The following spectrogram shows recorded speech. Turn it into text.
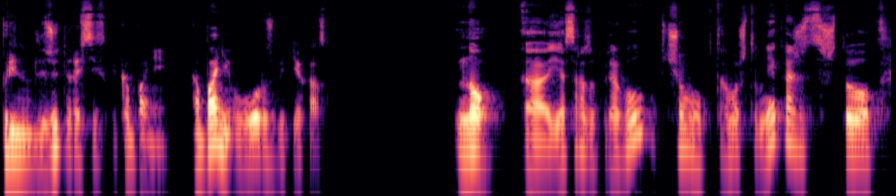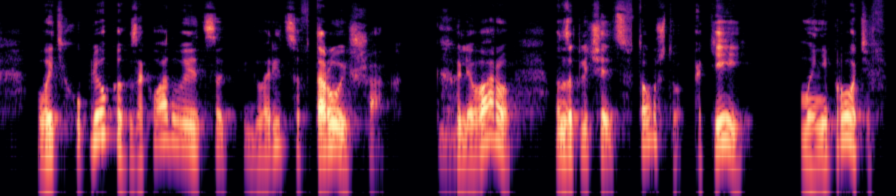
принадлежит российской компании компании ООО «Росбитех Астра». Но а, я сразу прерву. Почему? Потому что мне кажется, что в этих упреках закладывается, как говорится, второй шаг к холивару. Он заключается в том, что окей, мы не против,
